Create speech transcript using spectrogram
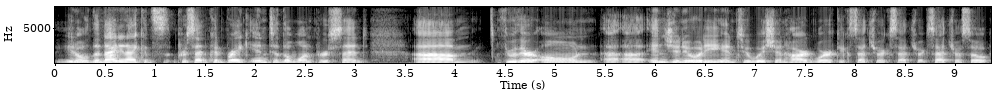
you know, the 99% could break into the 1% um, through their own uh, uh, ingenuity, intuition, hard work, etc., etc., etc. So,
